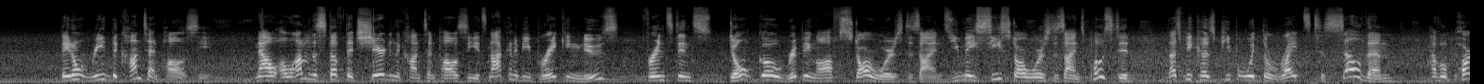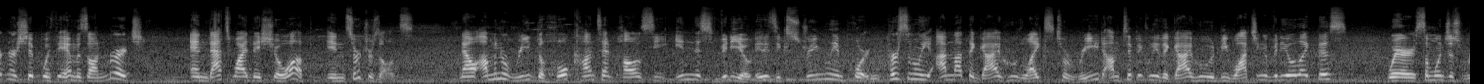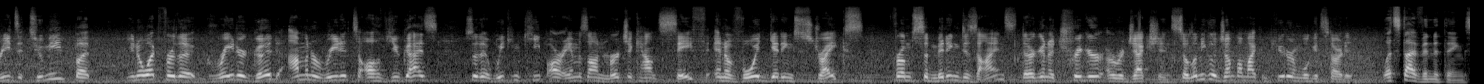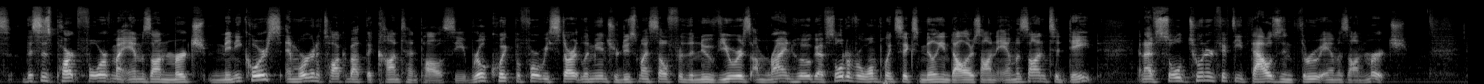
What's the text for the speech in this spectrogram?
they don't read the content policy. Now, a lot of the stuff that's shared in the content policy, it's not going to be breaking news. For instance, don't go ripping off Star Wars designs. You may see Star Wars designs posted. That's because people with the rights to sell them have a partnership with Amazon merch, and that's why they show up in search results. Now, I'm gonna read the whole content policy in this video. It is extremely important. Personally, I'm not the guy who likes to read. I'm typically the guy who would be watching a video like this where someone just reads it to me, but you know what? For the greater good, I'm gonna read it to all of you guys so that we can keep our Amazon merch account safe and avoid getting strikes from submitting designs that are gonna trigger a rejection. So let me go jump on my computer and we'll get started. Let's dive into things. This is part four of my Amazon merch mini course, and we're gonna talk about the content policy. Real quick before we start, let me introduce myself for the new viewers. I'm Ryan Hogue. I've sold over $1.6 million on Amazon to date, and I've sold 250,000 through Amazon merch.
